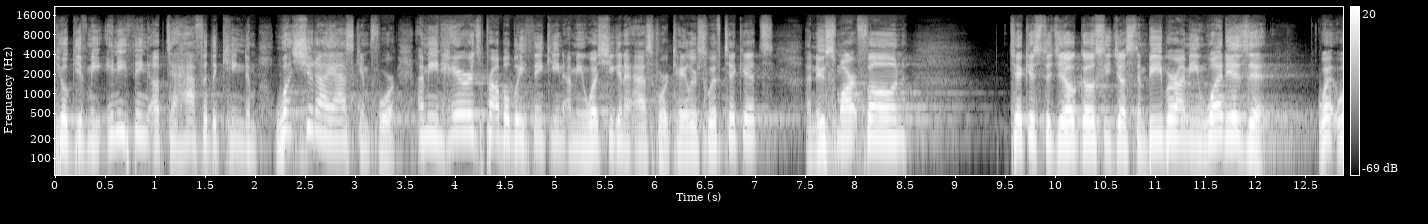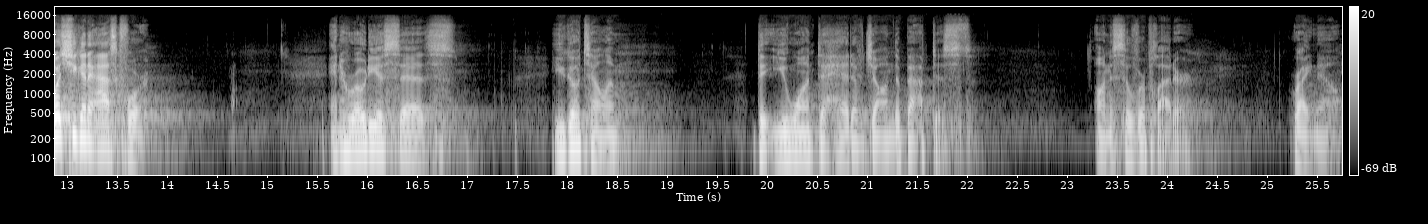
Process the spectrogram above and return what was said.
he'll give me anything up to half of the kingdom. What should I ask him for? I mean, Herod's probably thinking, I mean, what's she gonna ask for? Taylor Swift tickets? A new smartphone? Tickets to go see Justin Bieber? I mean, what is it? What, what's she gonna ask for? And Herodias says, You go tell him that you want the head of John the Baptist on a silver platter right now.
